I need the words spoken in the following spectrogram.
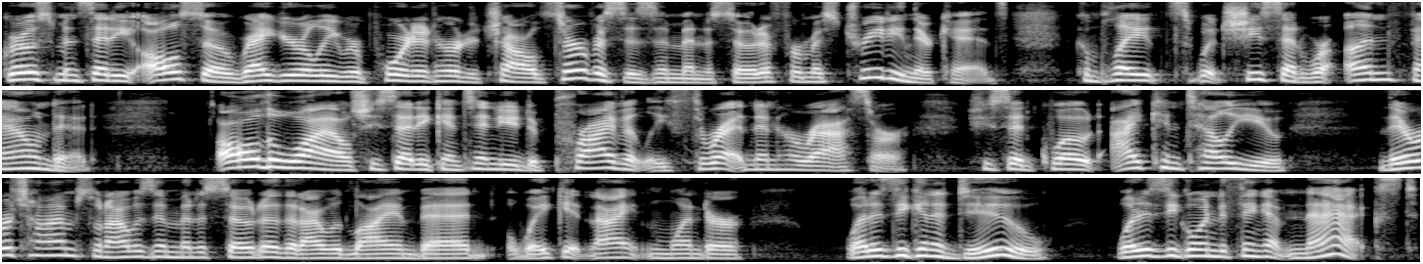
Grossman said he also regularly reported her to child services in Minnesota for mistreating their kids, complaints which she said were unfounded. All the while, she said he continued to privately threaten and harass her. She said, quote, I can tell you, there were times when I was in Minnesota that I would lie in bed, awake at night, and wonder, what is he going to do? What is he going to think up next?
